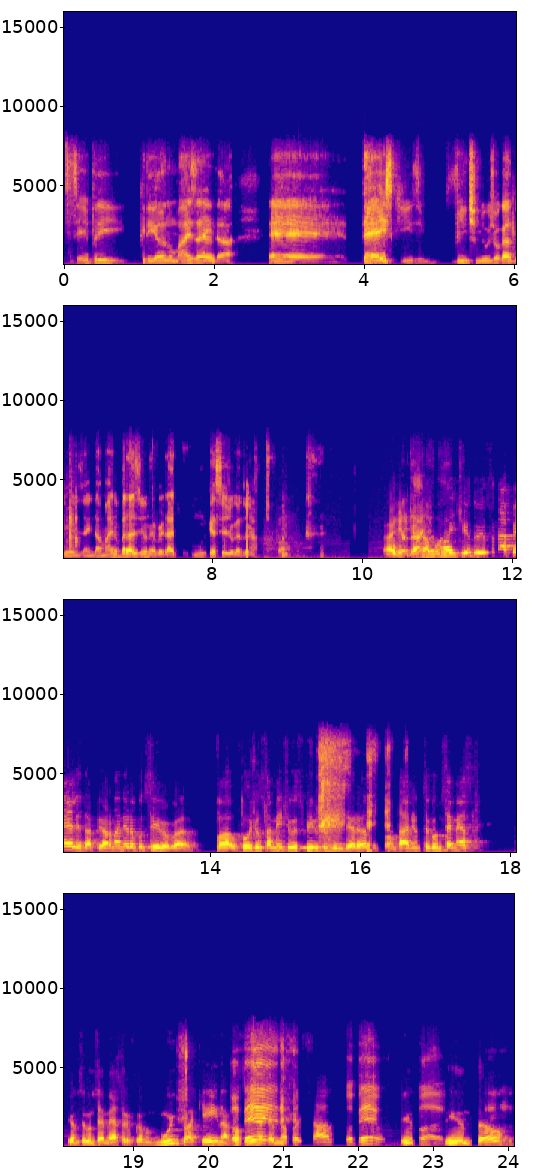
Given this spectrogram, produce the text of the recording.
sempre criando mais ainda é, 10, 15, 20 mil jogadores. Ainda mais no Brasil, não é verdade? Todo mundo quer ser jogador de futebol. A gente verdade, acabou verdade. sentindo isso na pele, da pior maneira possível. Agora. Faltou justamente o espírito de liderança, de vontade no segundo semestre. Porque no segundo semestre ficamos muito aquém na copinha, terminamos a oitava. Tô bem. Então...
